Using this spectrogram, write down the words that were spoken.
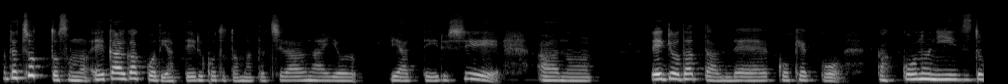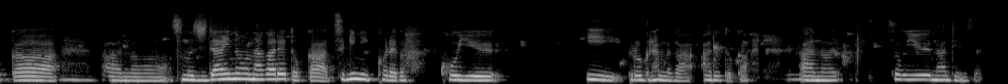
またちょっとその英会学校でやっていることとまた違う内容でやっているしあの営業だったんでこう結構学校のニーズとか、うん、あのその時代の流れとか次にこれがこういういいプログラムがあるとか、うん、あのそういう何て言うんですか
